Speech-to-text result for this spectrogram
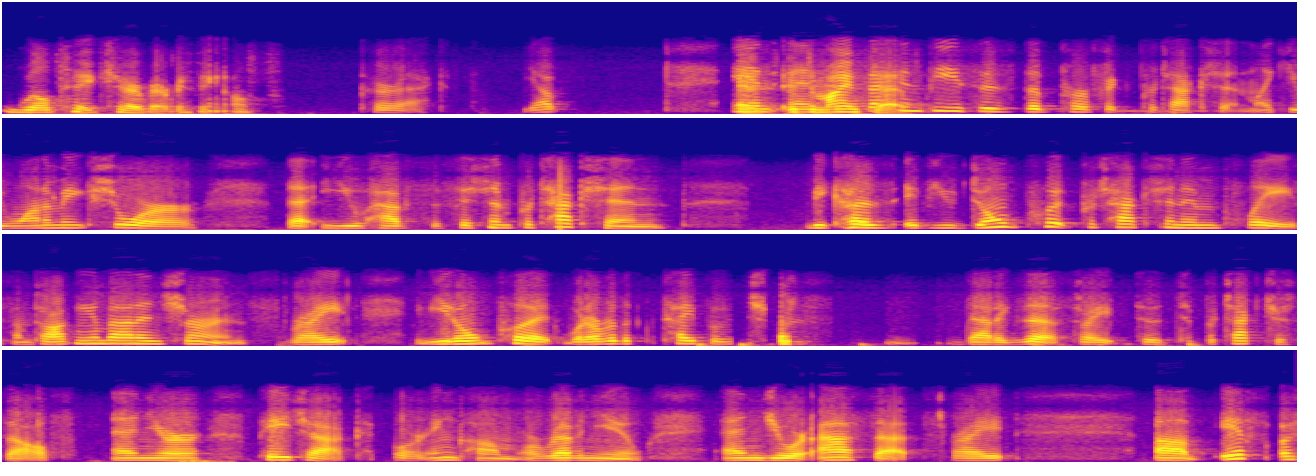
will take care of everything else. Correct. Yep. And, it's, it's and the second piece is the perfect protection. Like you want to make sure that you have sufficient protection because if you don't put protection in place, I'm talking about insurance, right? If you don't put whatever the type of insurance that exists, right, to, to protect yourself, and your paycheck or income or revenue and your assets, right? Um, if a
